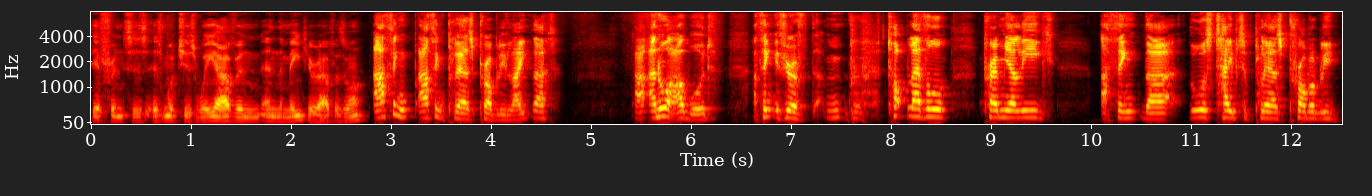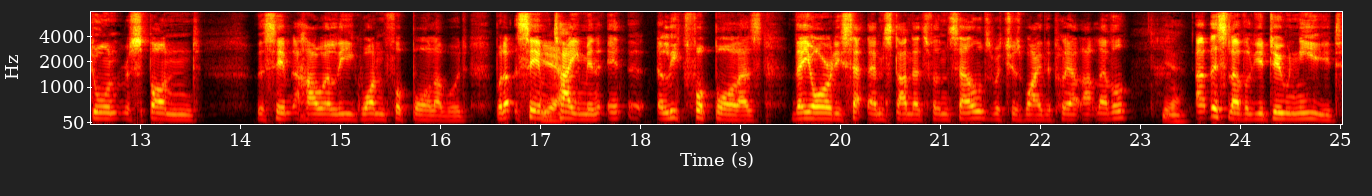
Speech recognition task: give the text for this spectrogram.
difference as, as much as we have and, and the media have as well. I think I think players probably like that. I, I know I would. I think if you're a top level Premier League, I think that those types of players probably don't respond the same to how a League One footballer would. But at the same yeah. time, in, in, elite footballers, they already set them standards for themselves, which is why they play at that level. Yeah. At this level, you do need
